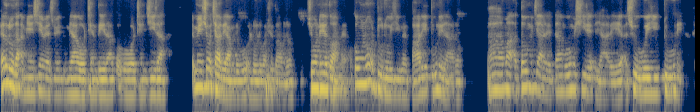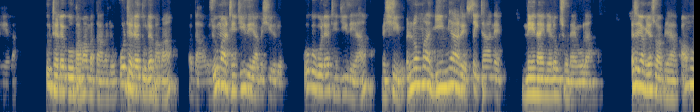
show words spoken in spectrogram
အဲ့ဒါလို့သာအမြင်ရှင်းပဲဆိုရင်သူများကိုထင်သေးတာကိုယ်ကိုထင်ကြီးတာအမြင်လျှော့ချရမလို့အလိုလိုပဲဖြစ်သွားမလို့ရှုံးနေသွားမယ်အကုန်လုံးအတူတူကြီးပဲဘာတွေတူးနေတာတော့ဘာမှအသုံးမကျတဲ့တန်ဖိုးမရှိတဲ့အရာတွေရဲ့အရှုဝေးကြီးတူးနေတာတကယ်ကသူ့ထက်လည်းကိုဘာမှမသားဘူးလို့ကိုယ့်ထက်လည်းသူလည်းဘာမှမသားဘူးဇူးမှထင်ကြီးသေးရမရှိသလို ကိုကိုကိုလည်းထင်ကြီးစရာမရှိဘူးအလုံးမညီမျှတဲ့စိတ်ထားနဲ့နေနိုင်တယ်လို့ဆိုနိုင်ဘူးလားအဲ့ဒါကြောင့်မြတ်စွာဘုရားကောင်းမှု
